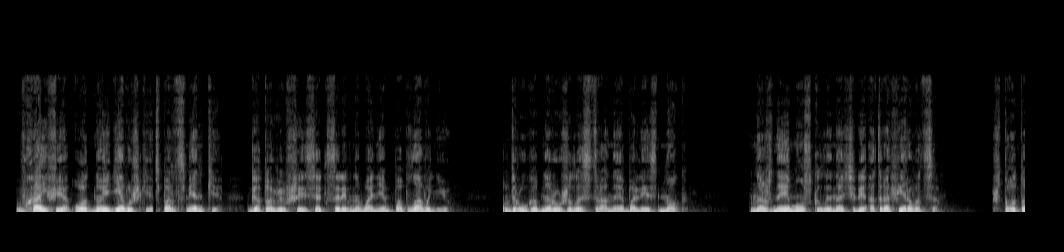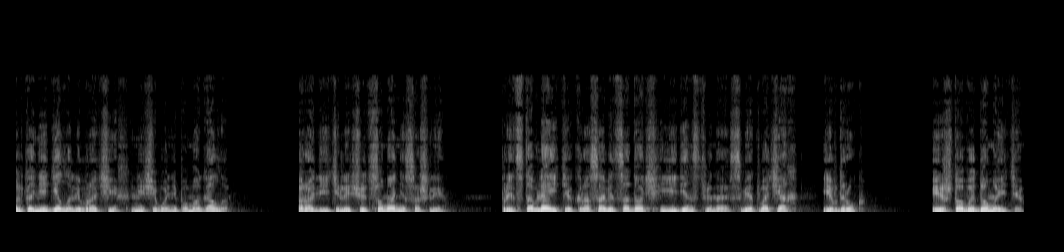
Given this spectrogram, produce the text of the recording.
В Хайфе у одной девушки, спортсменки, готовившейся к соревнованиям по плаванию, вдруг обнаружилась странная болезнь ног. Ножные мускулы начали атрофироваться — что только не делали врачи, ничего не помогало. Родители чуть с ума не сошли. Представляете, красавица-дочь, единственная, свет в очах, и вдруг... И что вы думаете?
